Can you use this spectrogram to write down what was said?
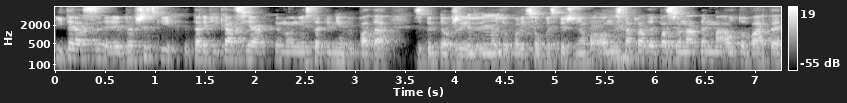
I teraz e, we wszystkich taryfikacjach, no niestety nie wypada zbyt dobrze, jeżeli Mhm. chodzi o polisę ubezpieczeniową. On jest naprawdę pasjonatem, ma auto warte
